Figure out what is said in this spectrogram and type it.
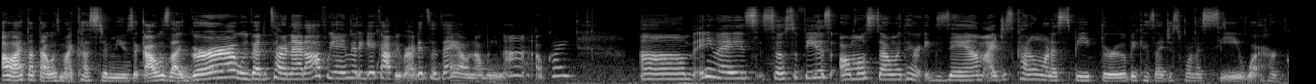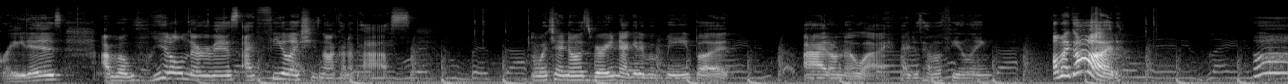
Oh, I thought that was my custom music. I was like, girl, we better turn that off. We ain't gonna get copyrighted today. Oh, no, we not. Okay. Um, anyways, so Sophia's almost done with her exam. I just kind of want to speed through because I just want to see what her grade is. I'm a little nervous. I feel like she's not going to pass, which I know is very negative of me, but I don't know why. I just have a feeling. Oh my God!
